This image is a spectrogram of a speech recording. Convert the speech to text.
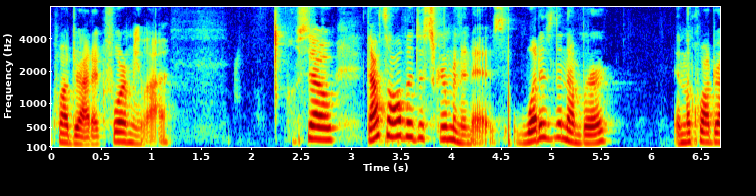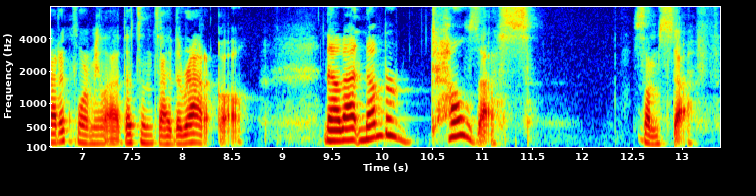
quadratic formula. So that's all the discriminant is. What is the number in the quadratic formula that's inside the radical? Now that number tells us some stuff.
